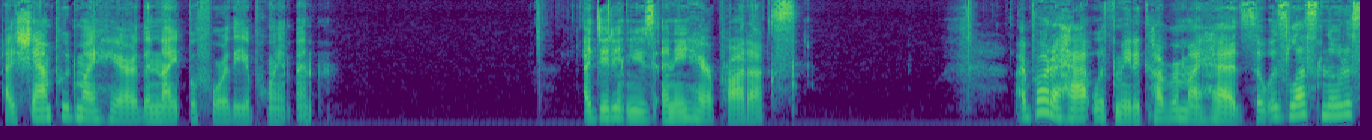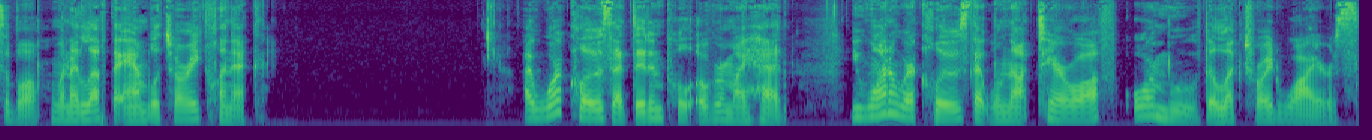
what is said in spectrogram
I shampooed my hair the night before the appointment. I didn't use any hair products. I brought a hat with me to cover my head so it was less noticeable when I left the ambulatory clinic. I wore clothes that didn't pull over my head you want to wear clothes that will not tear off or move the electrode wires.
